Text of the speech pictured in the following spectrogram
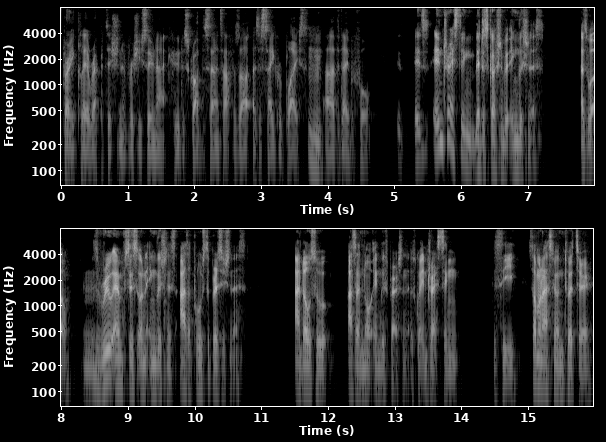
very clear repetition of Rishi Sunak, who described the cenotaph as a as a sacred place Mhm. uh, the day before. It's interesting the discussion about Englishness as well. Mm. There's a real emphasis on Englishness as opposed to Britishness, and also as a not English person, it was quite interesting to see. Someone asked me on Twitter,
